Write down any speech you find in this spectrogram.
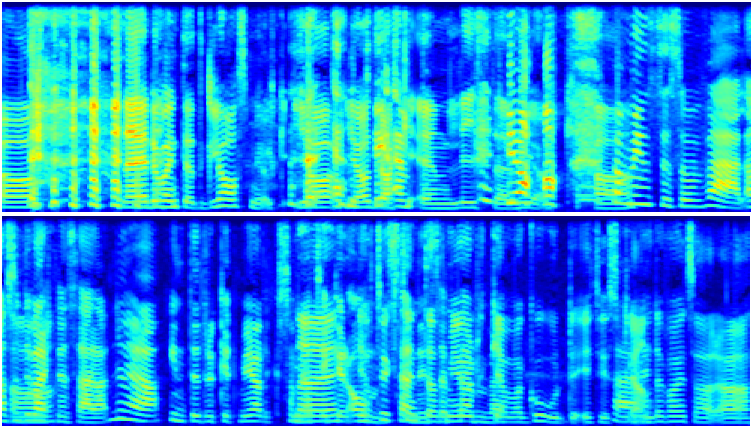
Ja. Nej, det var inte ett glas mjölk. Jag, jag drack en- liter Ja, mjölk. Jag minns det så väl. Alltså det är Ja. verkligen så här, nu har jag inte druckit mjölk som Nej, jag tycker om jag tyckte inte att mjölken var god i Tyskland. Nej. Det var ju så här, äh,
